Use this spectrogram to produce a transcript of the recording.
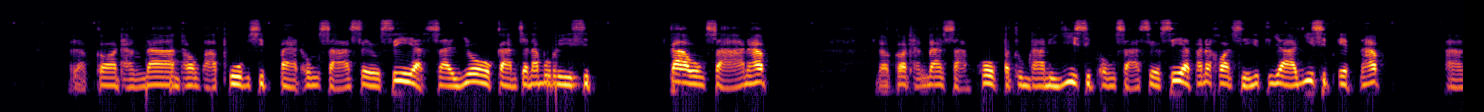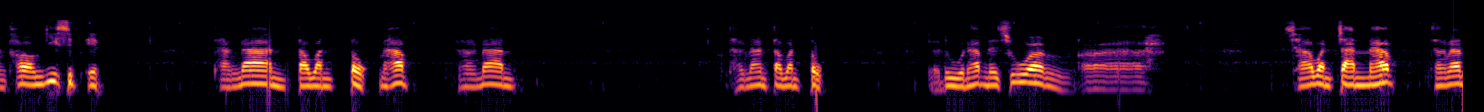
17 แล้วก็ทางด้านทองผาภูมิ 18 องศาเซลเซียสไซโยกกาญจนบุรี 19 องศานะครับ แล้วก็ทางด้านสามโคกปทุมธานี 20 องศาเซลเซียส พระนครศรีอยุธยา 21 นะครับ อ่างทอง 21 ทางด้านตะวันตกนะครับ ทางด้าน ทางด้านตะวันตก เดี๋ยวดูนะครับในช่วงเช้าวันจันทร์นะครับ ทางด้าน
